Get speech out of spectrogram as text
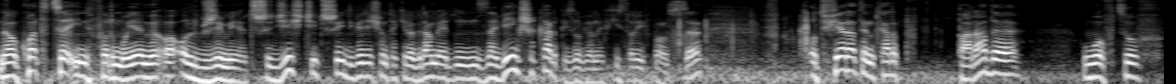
Na okładce informujemy o olbrzymie 33,2 kg, jeden z największych karpi złowionych w historii w Polsce. Otwiera ten karp paradę łowców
